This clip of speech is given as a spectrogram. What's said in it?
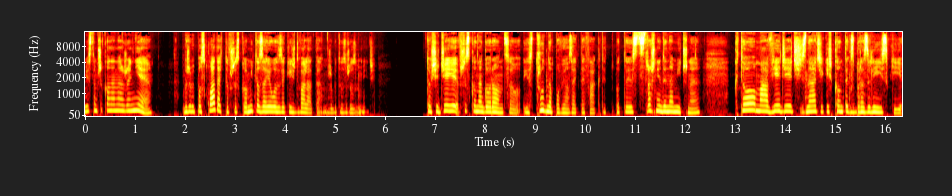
jestem przekonana, że nie. Bo żeby poskładać to wszystko, mi to zajęło z jakieś dwa lata, żeby to zrozumieć. To się dzieje wszystko na gorąco. Jest trudno powiązać te fakty, bo to jest strasznie dynamiczne. Kto ma wiedzieć, znać jakiś kontekst brazylijski?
